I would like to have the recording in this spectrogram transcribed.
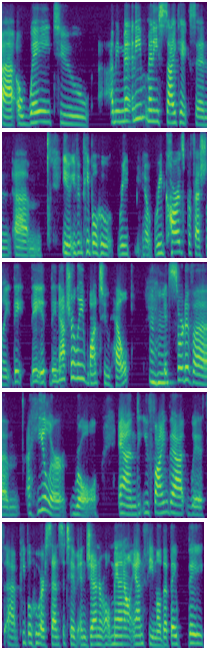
uh, a way to I mean, many many psychics and um, you know even people who read you know read cards professionally, they they they naturally want to help. Mm-hmm. It's sort of a, um, a healer role, and you find that with um, people who are sensitive in general, male and female, that they they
